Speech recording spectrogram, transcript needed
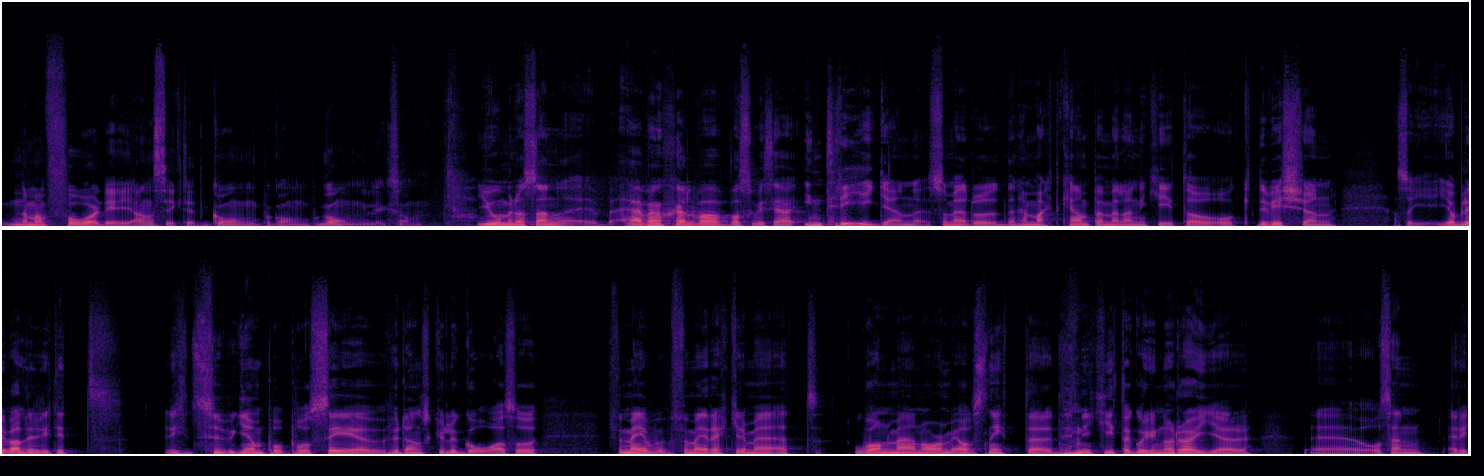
när man får det i ansiktet gång på gång på gång. Liksom. Jo, men och sen eh, även själva, vad ska vi säga, intrigen som är då den här maktkampen mellan Nikita och, Division. Alltså, jag blev aldrig riktigt, riktigt sugen på, på att se hur den skulle gå. Alltså, för, mig, för mig räcker det med ett One Man Army avsnitt där Nikita går in och röjer och sen är det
